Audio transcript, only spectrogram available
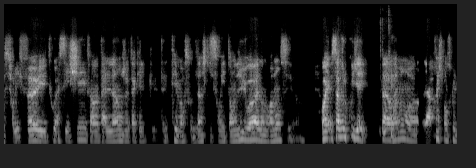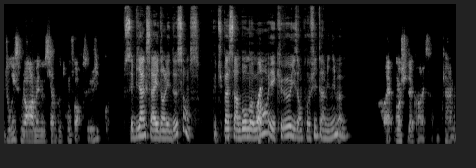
sur les feuilles et tout à sécher, enfin t'as le linge, t'as quelques tes morceaux de linge qui sont étendus, ouais, non vraiment c'est ouais ça vaut le coup d'y aller. Vraiment, après, je pense que le tourisme leur amène aussi un peu de confort, c'est logique. Quoi. C'est bien que ça aille dans les deux sens, que tu passes un bon moment et qu'ils en profitent un minimum. Ouais, moi je suis d'accord avec ça, carrément.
